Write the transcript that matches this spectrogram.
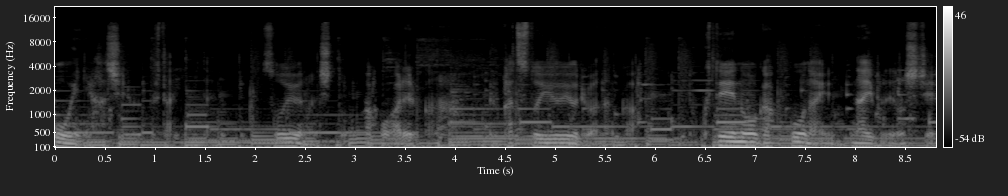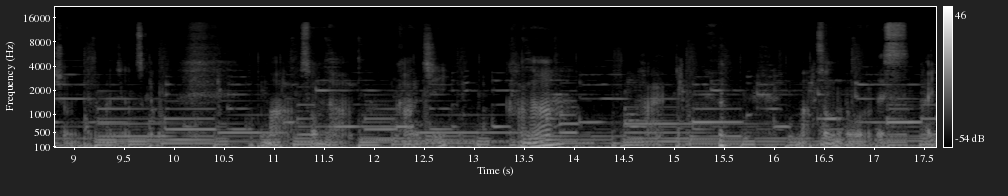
好意に走る2人みたいな。そういうのにちょっと憧れるかな。部活というよりはなんか特定の学校内内部でのシチュエーションみたいな感じなんですけど。まあそんな感じかな。はい。まあそんなところです。はい。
